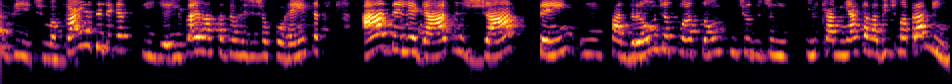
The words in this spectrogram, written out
a vítima vai à delegacia e vai lá fazer o registro de ocorrência, a delegada já tem um padrão de atuação no sentido de encaminhar aquela vítima para mim.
